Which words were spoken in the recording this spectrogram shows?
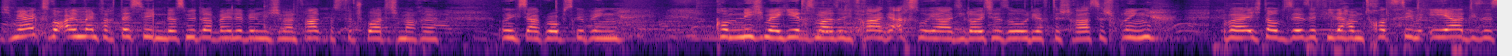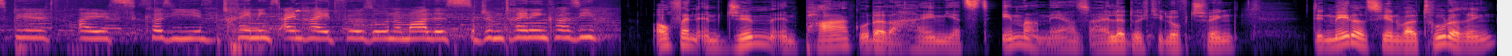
Ich merke es vor allem einfach deswegen, dass mittlerweile, wenn mich jemand fragt, was für Sport ich mache und ich sage Ropeskipping, kommt nicht mehr jedes Mal so die Frage, ach so, ja, die Leute so, die auf der Straße springen. Aber ich glaube, sehr, sehr viele haben trotzdem eher dieses Bild als quasi Trainingseinheit für so normales Gym-Training quasi. Auch wenn im Gym, im Park oder daheim jetzt immer mehr Seile durch die Luft schwingen, den Mädels hier in Waldrudering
